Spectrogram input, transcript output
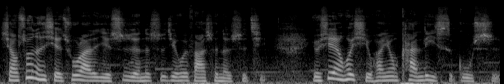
小说能写出来的也是人的世界会发生的事情。有些人会喜欢用看历史故事，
